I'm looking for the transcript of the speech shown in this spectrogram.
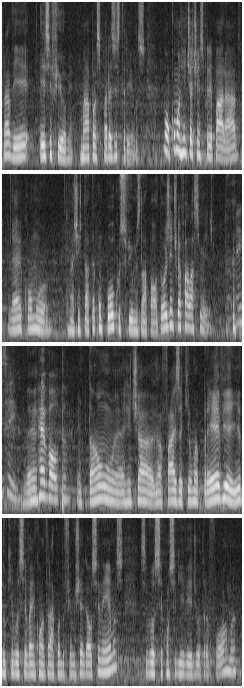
para ver esse filme, Mapas para as Estrelas. Bom, como a gente já tinha se preparado, né, como a gente está até com poucos filmes na pauta, hoje a gente vai falar assim mesmo. É isso aí. né? Revolta. Então, é, a gente já, já faz aqui uma prévia aí do que você vai encontrar quando o filme chegar aos cinemas, se você conseguir ver de outra forma.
